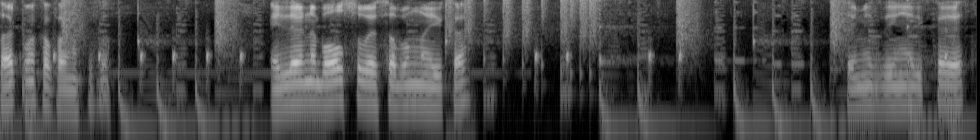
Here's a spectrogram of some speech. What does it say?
Takma kafana kızım. Ellerini bol su ve sabunla yıka. Temizliğine dikkat et.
